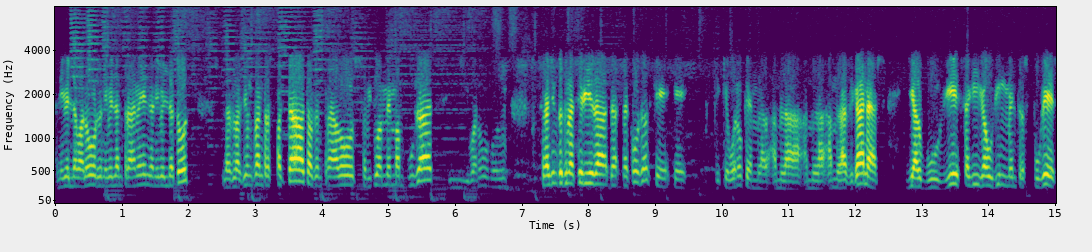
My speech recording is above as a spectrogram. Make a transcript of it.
a nivell de valors, a nivell d'entrenament, a nivell de tot. Les lesions m'han respectat, els entrenadors habitualment m'han posat i, bueno, s'ha juntat una sèrie de, de, de coses que, que, que, que, bueno, que amb, la, amb, la, amb, la, amb les ganes i el voler seguir gaudint mentre es pogués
